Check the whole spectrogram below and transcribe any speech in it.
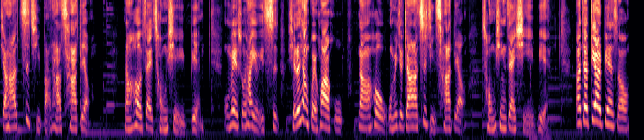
叫她自己把它擦掉，然后再重写一遍。我妹说她有一次写得像鬼画符，然后我妹就叫她自己擦掉，重新再写一遍。那在第二遍的时候，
